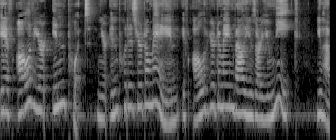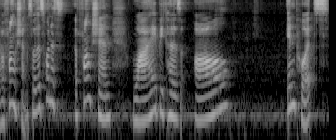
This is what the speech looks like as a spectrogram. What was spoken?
if all of your input, and your input is your domain, if all of your domain values are unique, you have a function. So this one is a function. Why? Because all inputs,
